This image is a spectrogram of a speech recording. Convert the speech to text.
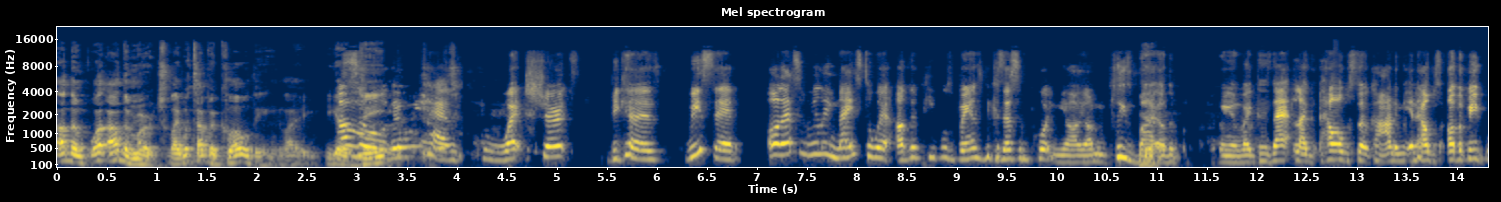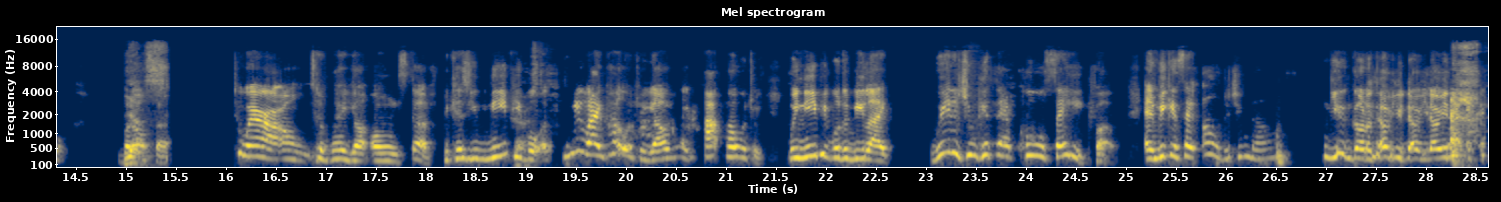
other what other merch? Like what type of clothing? Like you got Oh, So then we have sweatshirts because we said, oh, that's really nice to wear other people's brands because that's important, y'all. I mean, please buy Yeah. other brands, Right, because that like helps the economy and helps other people, but Yes. also To wear our own. to wear your own stuff because you need people. We write poetry, y'all like pop poetry. We need people to be like, "Where did you get that cool saying from?" And we can say, "Oh, did you know?" You can go to www.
